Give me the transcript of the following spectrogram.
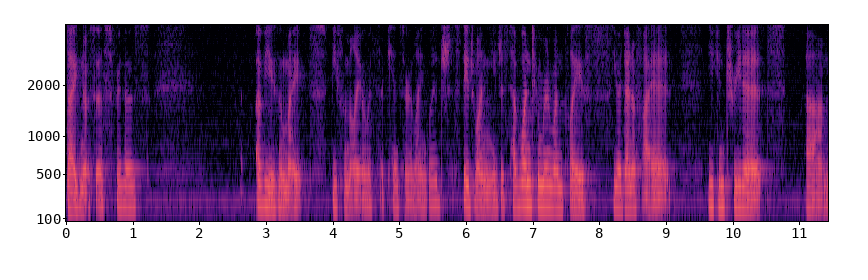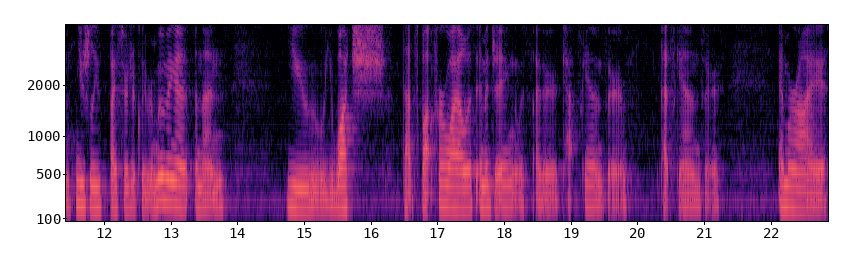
diagnosis for those of you who might be familiar with the cancer language. Stage one, you just have one tumor in one place, you identify it, you can treat it, um, usually by surgically removing it, and then you you watch that spot for a while with imaging, with either CAT scans or PET scans or MRI,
